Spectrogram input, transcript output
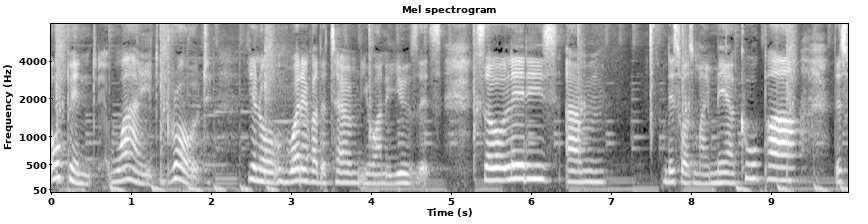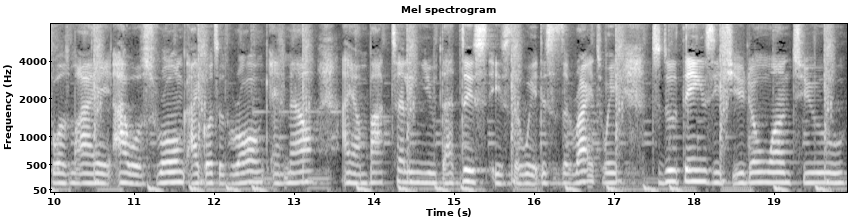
opened, wide, broad you know whatever the term you want to use it so ladies um this was my mea culpa. This was my i was wrong i got it wrong and now i am back telling you that this is the way this is the right way to do things. If you don't want to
